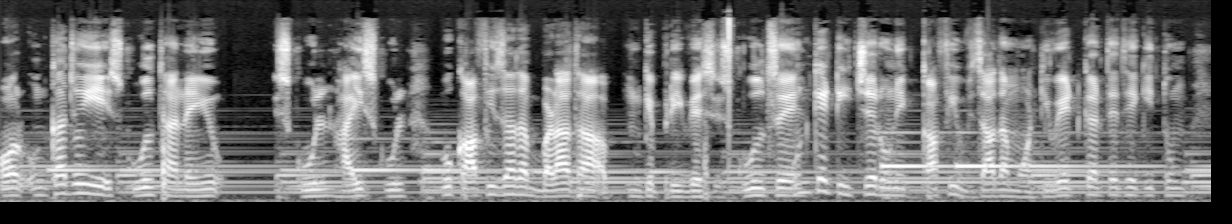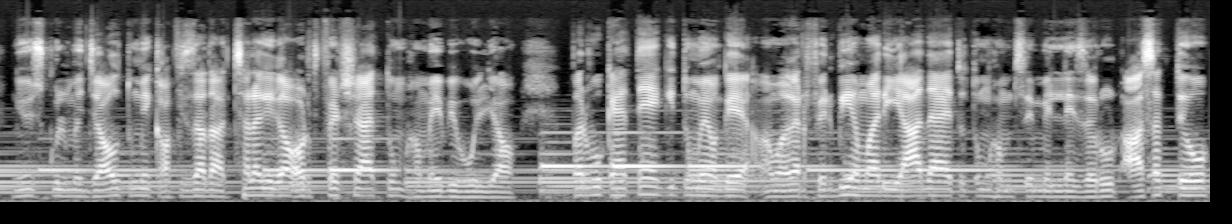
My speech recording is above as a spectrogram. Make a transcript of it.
और उनका जो ये स्कूल था नहीं स्कूल हाई स्कूल वो काफ़ी ज़्यादा बड़ा था उनके प्रीवियस स्कूल से। उनके टीचर उन्हें काफ़ी ज़्यादा मोटिवेट करते थे कि तुम न्यू स्कूल में जाओ, तुम्हें काफ़ी ज़्यादा अच्छा लगेगा और फिर शायद तुम हमें भी भूल जाओ। पर वो कहते हैं कि तुम्हें अगर फिर भी हमारी याद आए तो तुम हमसे मिलने ज़रूर आ सकते हो।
